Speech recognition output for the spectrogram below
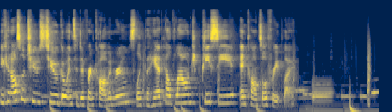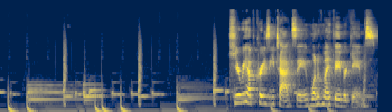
You can also choose to go into different common rooms like the handheld lounge, PC, and console free play. Here we have Crazy Taxi, one of my favorite games.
